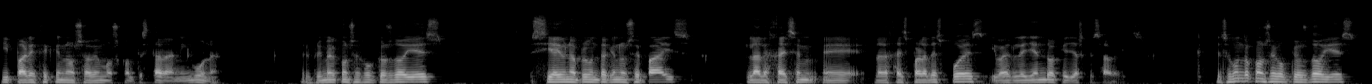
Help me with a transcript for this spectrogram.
y parece que no sabemos contestar a ninguna. El primer consejo que os doy es, si hay una pregunta que no sepáis, la dejáis, eh, la dejáis para después y vais leyendo aquellas que sabéis. El segundo consejo que os doy es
